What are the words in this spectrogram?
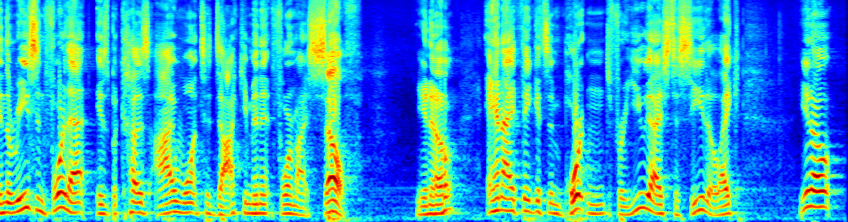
And the reason for that is because I want to document it for myself, you know? And I think it's important for you guys to see that like, you know,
